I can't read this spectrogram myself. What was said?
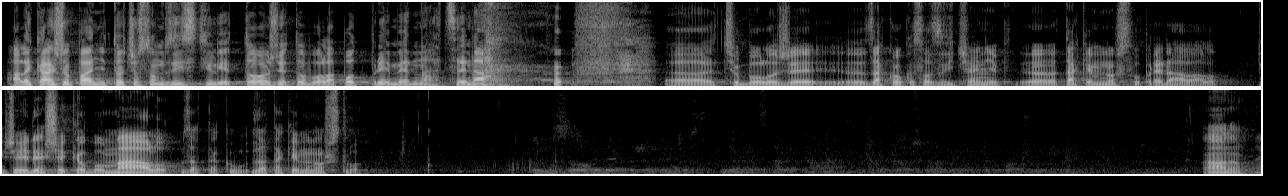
Ale každopádne to, čo som zistil, je to, že to bola podpriemerná cena, e, čo bolo, že e, za koľko sa zvyčajne také množstvo predávalo. Že jeden šekel bol málo za, takú, za také množstvo. Áno.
